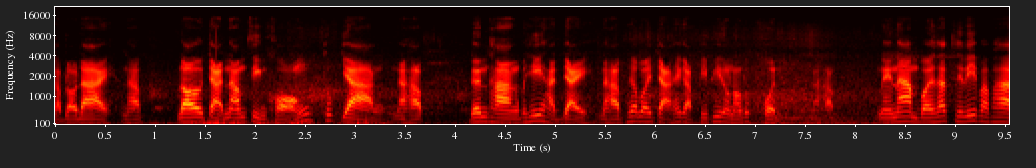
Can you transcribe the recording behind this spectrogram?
กับเราได้นะครับ เราจะนำสิ่งของทุกอย่างนะครับ เดินทางไปที่หาดใหญ่นะครับ เพื่อบริจาคให้กับพี่ๆน้องๆทุกคนนะครับ ในนามบริษัทซีรีส์พาพา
